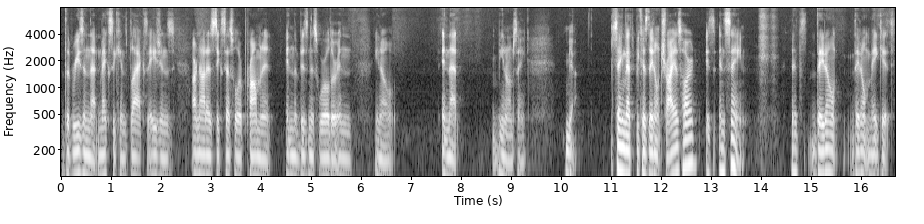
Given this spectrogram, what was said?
the reason that Mexicans, blacks, Asians are not as successful or prominent in the business world or in you know in that you know what I'm saying? Yeah. Saying that's because they don't try as hard is insane. It's they don't they don't make it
